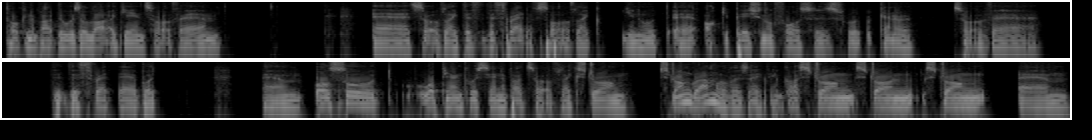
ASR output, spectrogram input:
talking about, there was a lot again, sort of um, uh, sort of like the the threat of sort of like you know uh, occupational forces were kind of sort of uh, the the threat there, but um, also what Bianca was saying about sort of like strong strong grandmothers, I think, or strong strong strong um,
